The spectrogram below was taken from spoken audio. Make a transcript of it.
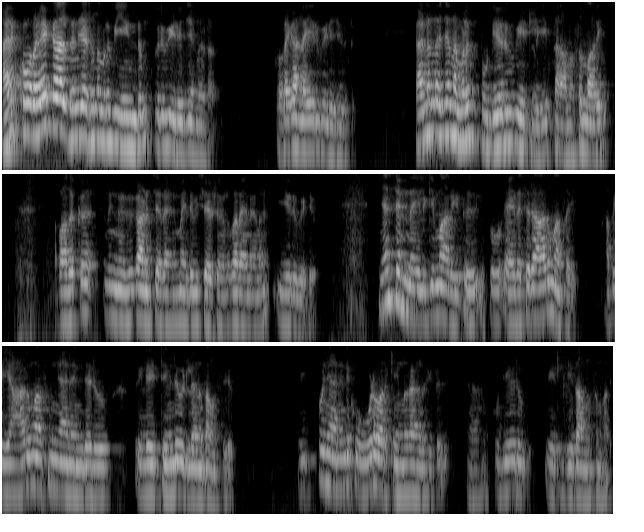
അങ്ങനെ കുറേ കാലത്തിന് ശേഷം നമ്മൾ വീണ്ടും ഒരു വീഡിയോ ചെയ്യണം കേട്ടോ. കുറേ കാലമായി ഒരു വീഡിയോ ചെയ്തിട്ട്. കാരണം എന്താ വെച്ചാൽ നമ്മൾ പുതിയൊരു വീട്ടിലേക്ക് താമസം മാറി. അപ്പോൾ അതൊക്കെ നിങ്ങൾക്ക് കാണിച്ചു തരാനും അതിന്റെ വിശേഷങ്ങൾ പറയാനാണ് ഈ ഒരു വീഡിയോ ഞാൻ ചെന്നൈയിലേക്ക് മാറിയിട്ട് ഇപ്പോൾ ഏകദേശം ഒരു ആറ് മാസമായി. അപ്പോൾ ഈ ആറ് മാസം ഞാൻ എന്റെ ഒരു റിലേറ്റീവിന്റെ വീട്ടിലാണ് താമസിച്ചത്. ഇപ്പോൾ ഞാൻ എന്റെ കൂടെ വർക്ക് ചെയ്യുന്ന ഒരാളായിട്ട് പുതിയൊരു വീട്ടിലേക്ക് താമസം മാറി.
